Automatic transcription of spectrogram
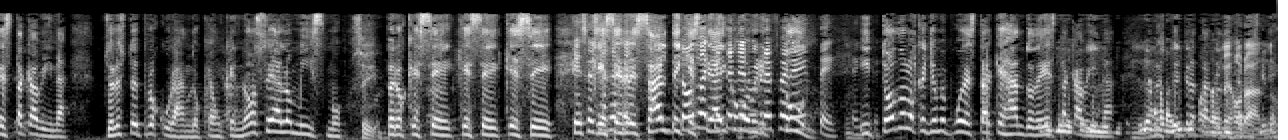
esta cabina, yo le estoy procurando que aunque no sea lo mismo, Sí. pero que se, que se, que se, Que se- que se se refe- resalte y que esté ahí como virtud. referente. Y todo lo que yo me puedo estar quejando de esta cabina, lo estoy tratando de Mejorando.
